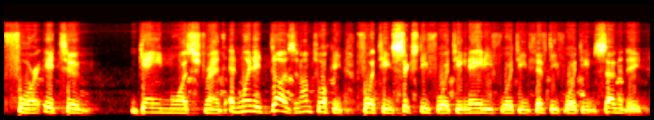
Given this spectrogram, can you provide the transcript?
for it to gain more strength. And when it does, and I'm talking 1460, 1480, 1450, 1470,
